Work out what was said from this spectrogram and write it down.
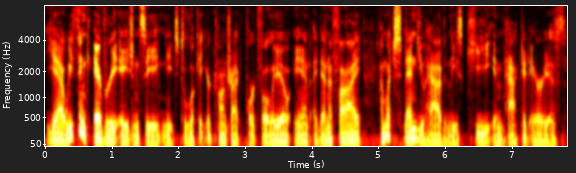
Yeah, we think every agency needs to look at your contract portfolio and identify how much spend you have in these key impacted areas.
